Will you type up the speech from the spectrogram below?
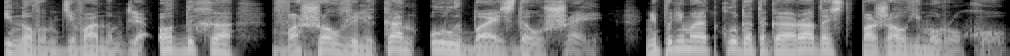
и новым диваном для отдыха, вошел великан, улыбаясь до ушей. Не понимая, откуда такая радость, пожал ему руку.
